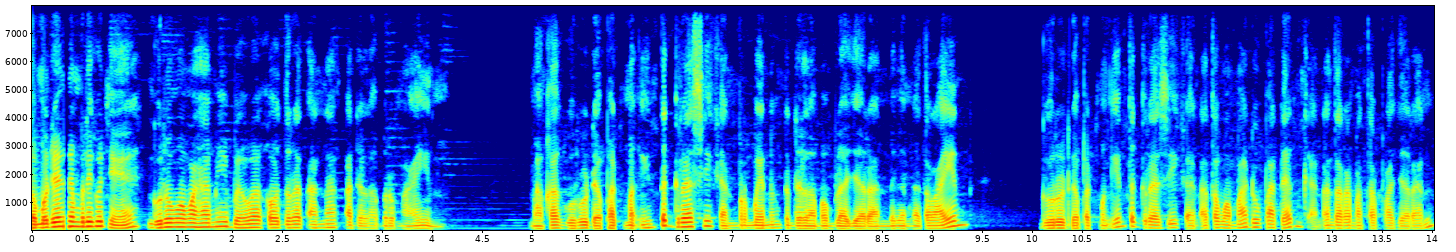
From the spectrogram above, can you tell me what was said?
Kemudian yang berikutnya, guru memahami bahwa kodrat anak adalah bermain maka guru dapat mengintegrasikan permainan ke dalam pembelajaran. Dengan kata lain, Guru dapat mengintegrasikan atau memadu padankan antara mata pelajaran,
